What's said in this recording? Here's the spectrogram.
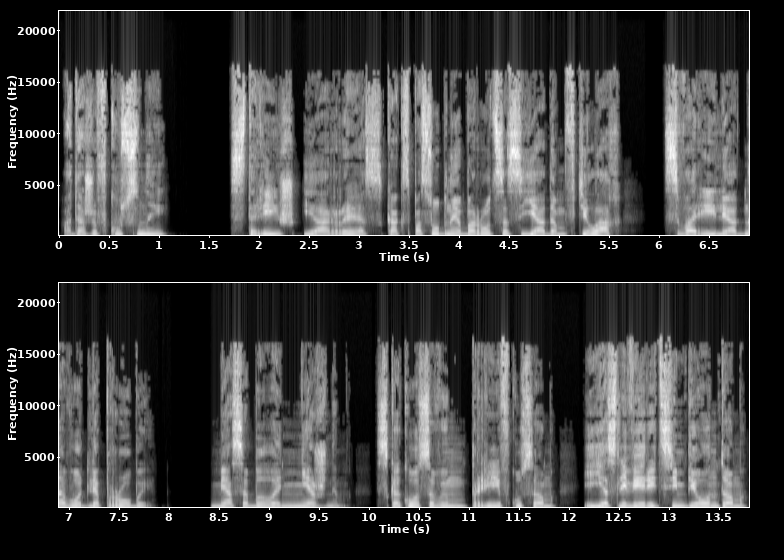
а даже вкусны. Стриж и Арес, как способные бороться с ядом в телах, сварили одного для пробы. Мясо было нежным, с кокосовым привкусом и, если верить симбионтам,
